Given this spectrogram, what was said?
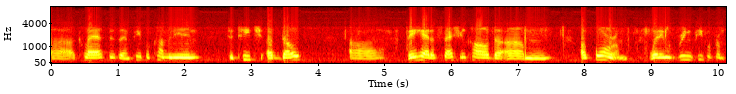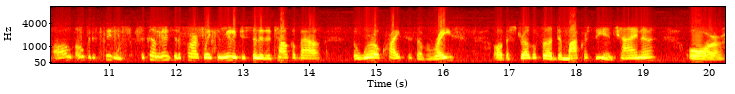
uh, classes, and people coming in to teach adults. Uh, they had a session called the, um, a forum where they would bring people from all over the city to come into the Parkway Community Center to talk about the world crisis of race or the struggle for democracy in China or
